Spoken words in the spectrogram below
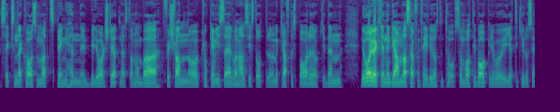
600 kvar som att spränga henne biljardstöt nästan. Hon bara försvann och klockan visade 11,5 sista 800 med krafter sparade och den, nu var det verkligen den gamla Southern Fade som var tillbaka. Det var ju jättekul att se.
